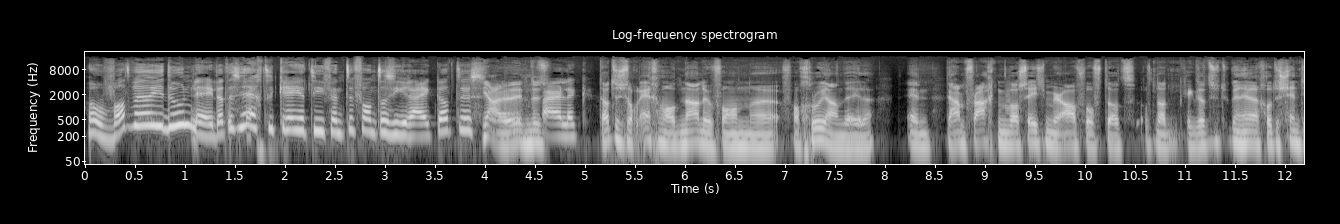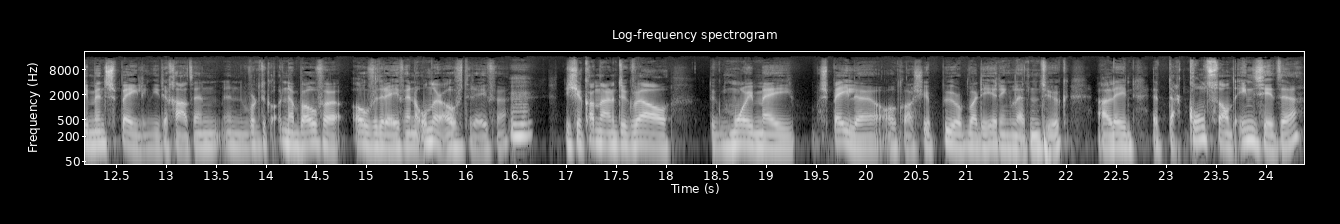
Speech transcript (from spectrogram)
oh, wat wil je doen? Nee, dat is echt te creatief en te fantasierijk. Dat is Ja, eh, gevaarlijk. Dat is toch echt wel het nadeel van, eh, van groeiaandelen. En daarom vraag ik me wel steeds meer af of dat, of dat. Kijk, dat is natuurlijk een hele grote sentimentspeling die er gaat. En, en wordt natuurlijk naar boven overdreven en onder overdreven. Mhm. Dus je kan daar natuurlijk wel mooi mee spelen. Ook als je puur op waardering let, natuurlijk. Alleen het daar constant in zitten.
